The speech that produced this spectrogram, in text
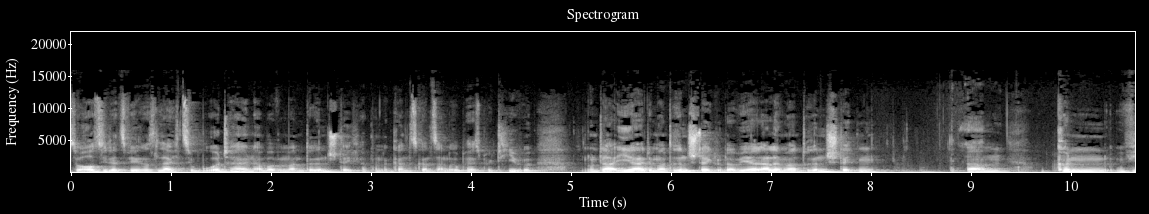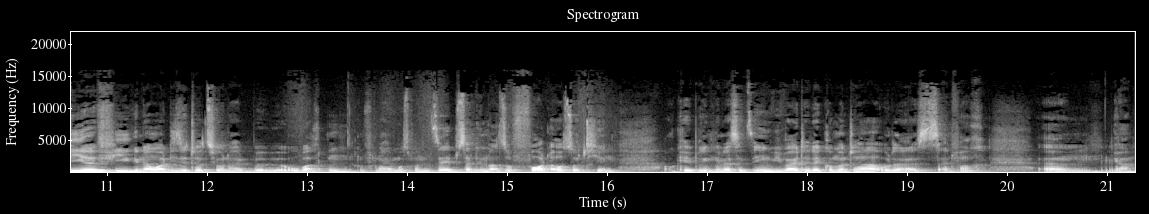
so aussieht, als wäre es leicht zu beurteilen, aber wenn man drinsteckt, hat man eine ganz, ganz andere Perspektive. Und da ihr halt immer drinsteckt oder wir halt alle immer drinstecken, ähm, können wir viel genauer die Situation halt beobachten. Und von daher muss man selbst halt immer sofort aussortieren. Okay, bringt mir das jetzt irgendwie weiter, der Kommentar, oder ist es einfach, ähm, ja,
